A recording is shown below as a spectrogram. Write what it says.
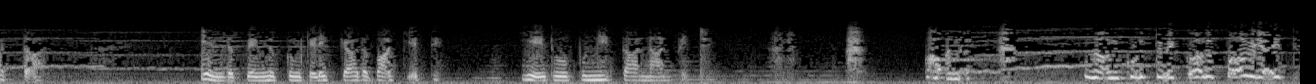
அத்தா எந்த பெண்ணுக்கும் கிடைக்காத பாக்கியத்தை ஏதோ புண்ணியத்தால் நான் பெற்றேன். நான் கொடுத்து வைக்காத பாவியாயிட்டு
